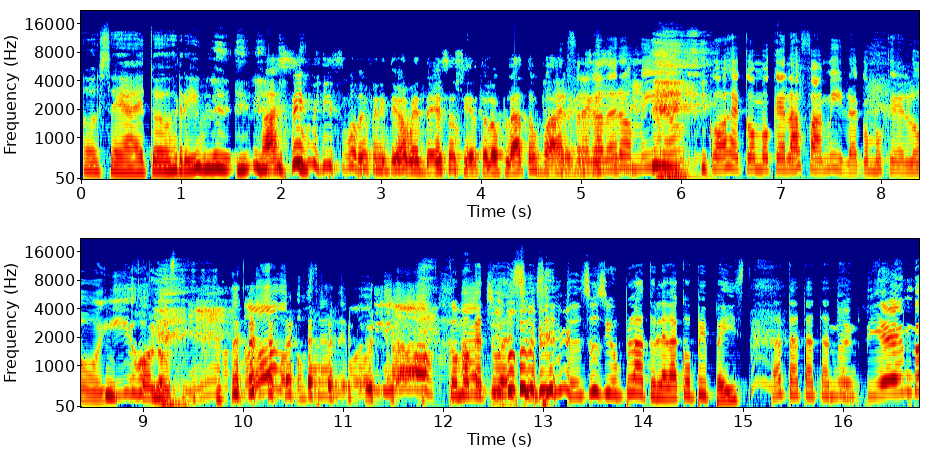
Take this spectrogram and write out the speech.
O sea, esto es horrible. Así mismo, definitivamente, eso es cierto, los platos valen. El fregadero mío coge como que la familia, como que los hijos, los nietos, todo. O sea, de Dios. Como que tú ensucias, un plato y le das copy paste. Ta, ta, ta, ta, no entiendo.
